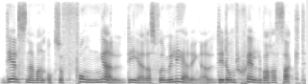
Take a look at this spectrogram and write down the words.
dels när man också fångar deras formuleringar, det de själva har sagt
